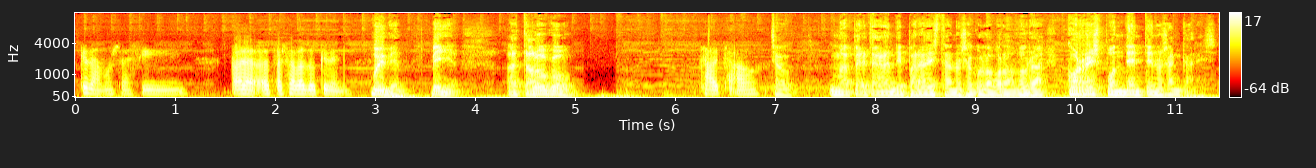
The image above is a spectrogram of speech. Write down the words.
quedamos así para ata sábado que ven. Moi ben, veña. Ata logo. Chao, chao. Chao. Unha aperta grande para esta nosa colaboradora correspondente nos Ancares.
